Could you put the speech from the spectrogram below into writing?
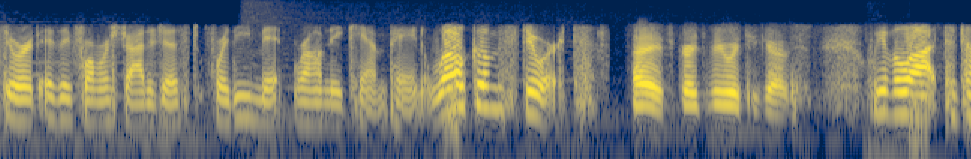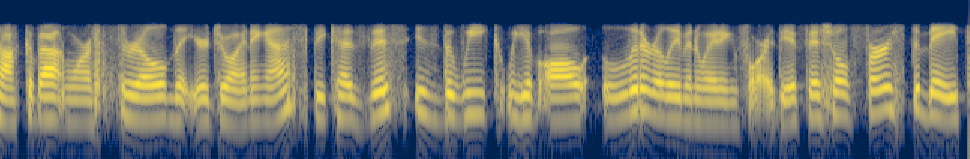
Stuart is a former strategist for the Mitt Romney campaign. Welcome, Stuart. Hey, it's great to be with you guys. We have a lot to talk about, and we're thrilled that you're joining us because this is the week we have all literally been waiting for the official first debate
